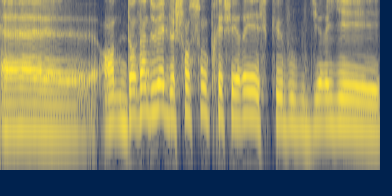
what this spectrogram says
Euh, en- dans un duel de chansons préférées, est-ce que vous diriez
